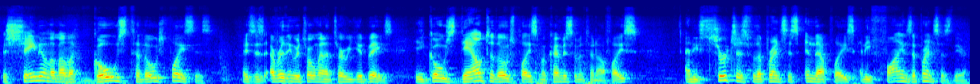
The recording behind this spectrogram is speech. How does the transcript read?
The Sheni Lamelech goes to those places. He says everything we're talking about in Torah Beis. He goes down to those places, Makaimis Matanafis, and he searches for the princess in that place, and he finds the princess there.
